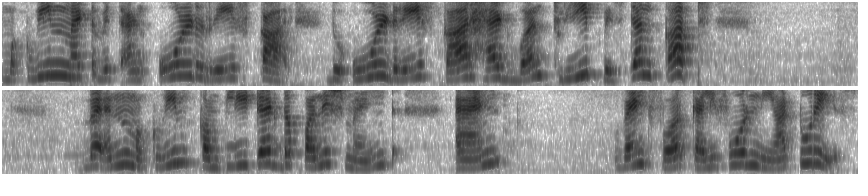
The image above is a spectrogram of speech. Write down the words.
McQueen met with an old race car. The old race car had won three piston cups. When McQueen completed the punishment and went for California to race.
